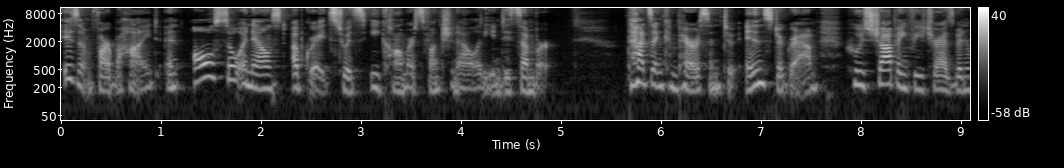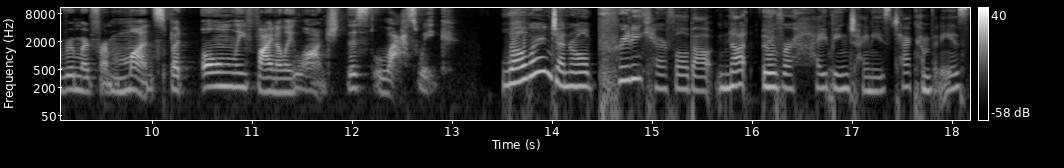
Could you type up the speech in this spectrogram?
isn't far behind and also announced upgrades to its e-commerce functionality in December. That's in comparison to Instagram, whose shopping feature has been rumored for months but only finally launched this last week. While we're in general pretty careful about not overhyping Chinese tech companies,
